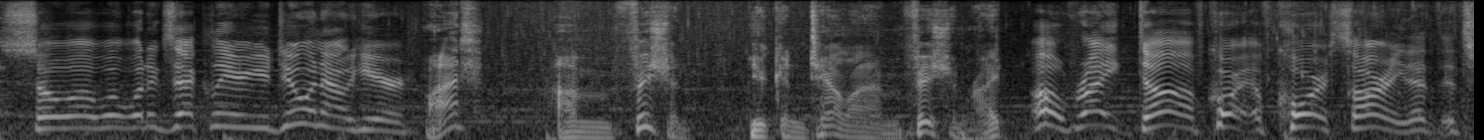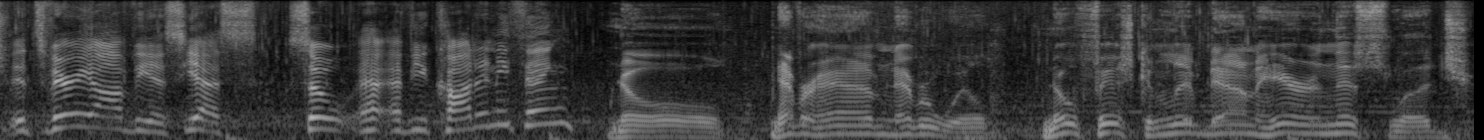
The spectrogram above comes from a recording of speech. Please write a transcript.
So, uh, what, what exactly are you doing out here? What? I'm fishing. You can tell I'm fishing, right? Oh, right, duh, of course, of course, sorry. That, it's, it's very obvious, yes. So, ha- have you caught anything? No, never have, never will. No fish can live down here in this sludge.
